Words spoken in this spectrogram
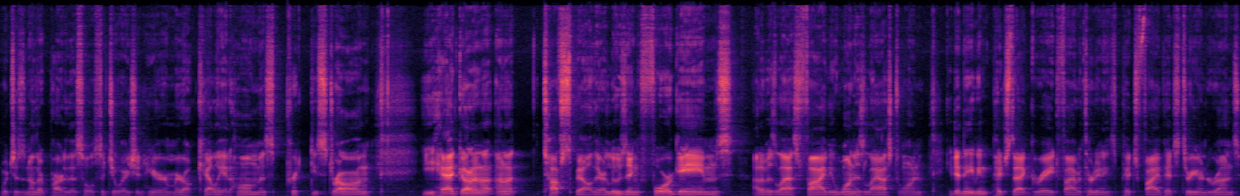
which is another part of this whole situation here. Merrill Kelly at home is pretty strong. He had gone on a, on a tough spell there, losing four games out of his last five. He won his last one. He didn't even pitch that great. Five and thirty innings pitched, five hits, three earned runs.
